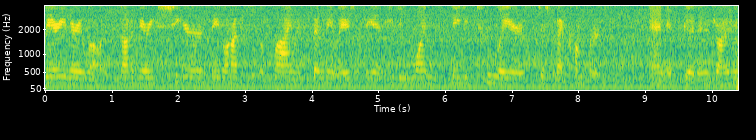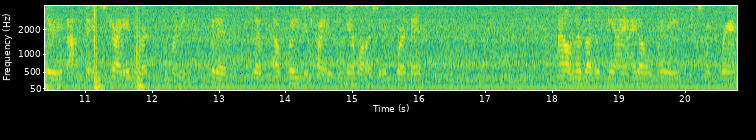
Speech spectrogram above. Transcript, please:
very, very well. It's not a very sheer, so you don't have to keep applying like seven, eight layers to see it. You do one, maybe two layers just for that comfort, and it's good, and it dries really, really fast. So Insta-Dri is worth the money for the, the outrageous price of nail polish. It's worth it. I don't know about OPI. I don't really check brand.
